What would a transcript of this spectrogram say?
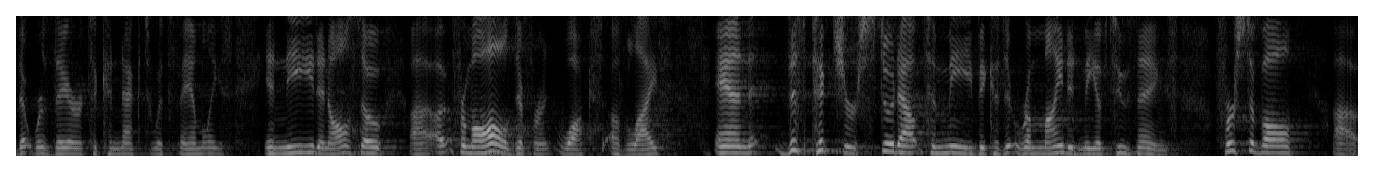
that were there to connect with families in need and also uh, uh, from all different walks of life. And this picture stood out to me because it reminded me of two things. First of all, uh,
